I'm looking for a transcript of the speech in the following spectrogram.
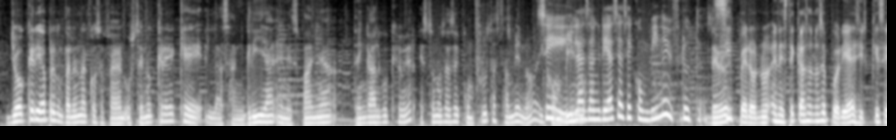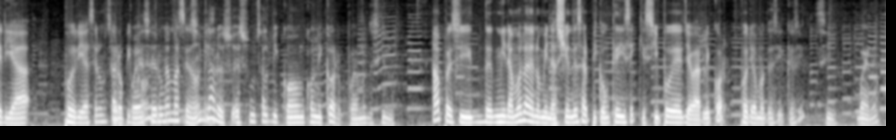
Yo quería preguntarle una cosa, Fabián. ¿Usted no cree que la sangría en España tenga algo que ver? Esto no se hace con frutas también, ¿no? Y con Sí, vino. la sangría se hace con vino y frutas. Debe- Sí, pero no, en este caso no se podría decir que sería, podría ser un pero salpicón, puede ser una un, macedonia. Sí, claro, es, es un salpicón con licor, podemos decirlo. Ah, pues si miramos la denominación de salpicón que dice que sí puede llevar licor, podríamos decir que sí. Sí, bueno.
